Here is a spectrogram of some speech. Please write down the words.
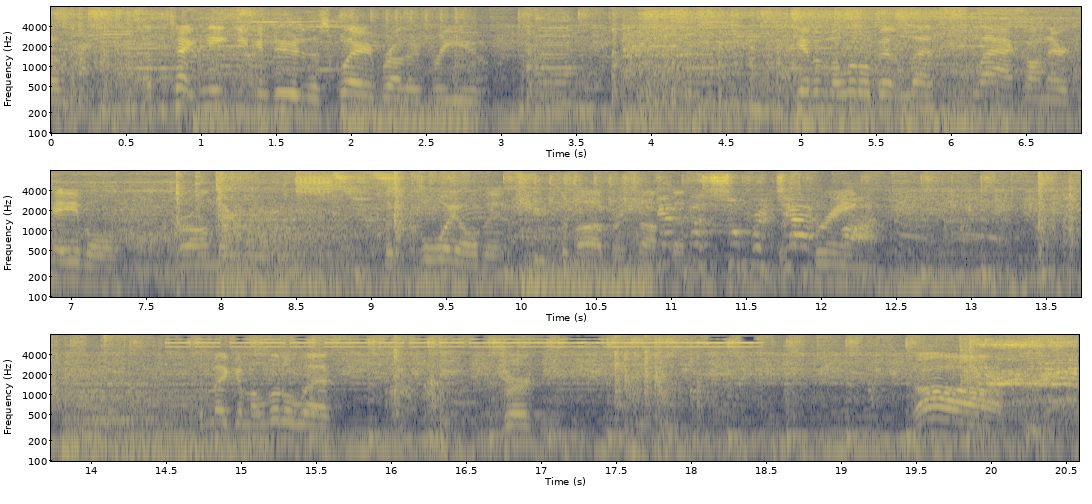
A, a technique you can do to the Scoleri Brothers where you give them a little bit less slack on their cable or on their the coil that shoots them up or something. Get the super spring. To make them a little less jerky. Oh,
